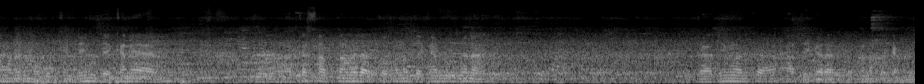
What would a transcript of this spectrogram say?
আমাদের মোবাইল ক্যান্টিন যেখানে আর গরু মার্কা সাপ নামের আর কখনো দেখা মিলবে না। গাধি মার্কা আতিকার আর কখনো দেখা মিলবে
